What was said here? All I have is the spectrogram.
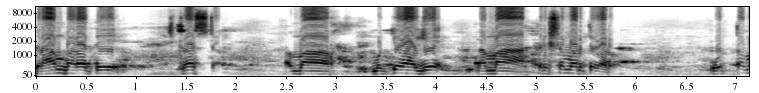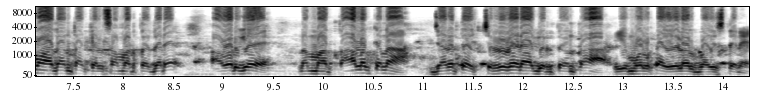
ಗ್ರಾಮ ಭಾರತಿ ಟ್ರಸ್ಟ್ ಮುಖ್ಯವಾಗಿ ನಮ್ಮ ಕೃಷ್ಣಮೂರ್ತಿ ಅವರು ಉತ್ತಮವಾದಂತ ಕೆಲಸ ಮಾಡ್ತಾ ಇದ್ದಾರೆ. ಅವರಿಗೆ ನಮ್ಮ ತಾಲೂಕಿನ ಜನತೆ ಚಿರುಗಡೆ ಆಗಿರುತ್ತೆ ಅಂತ ಈ ಮೂಲಕ ಹೇಳಲು ಬಯಸ್ತೇನೆ.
